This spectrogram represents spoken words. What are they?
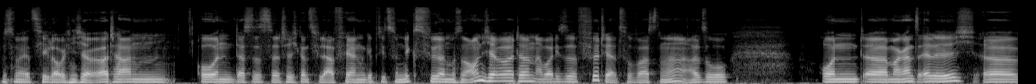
Müssen wir jetzt hier, glaube ich, nicht erörtern. Und dass es natürlich ganz viele Affären gibt, die zu nichts führen, müssen wir auch nicht erörtern, aber diese führt ja zu was, ne? Also, und äh, mal ganz ehrlich, äh,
